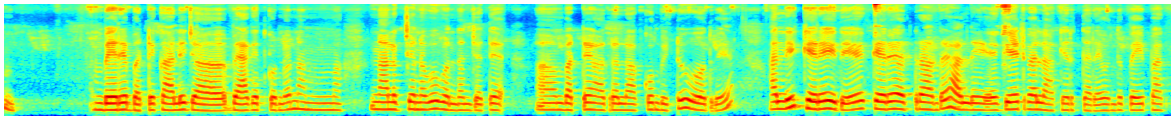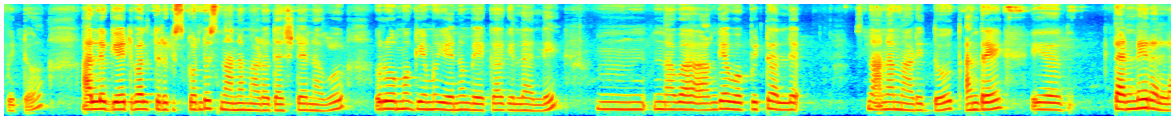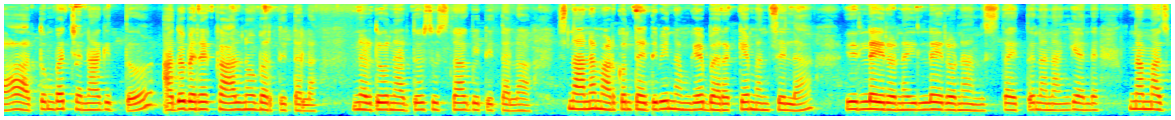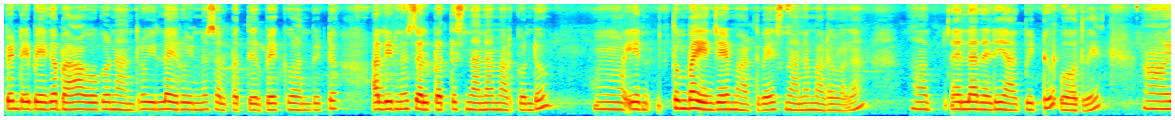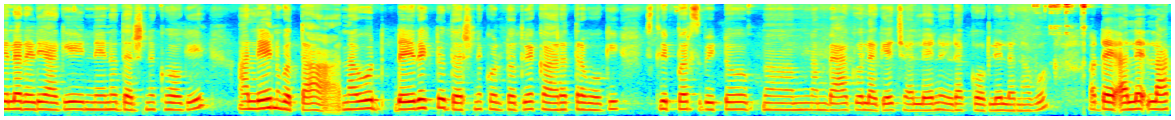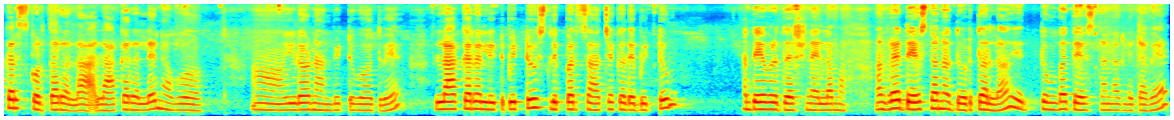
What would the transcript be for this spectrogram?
ಬೇರೆ ಬಟ್ಟೆ ಖಾಲಿ ಜಾ, ಬ್ಯಾಗ್ ಎತ್ಕೊಂಡು ನಮ್ಮ ನಾಲ್ಕು ಜನವು ಒಂದೊಂದು ಜೊತೆ ಬಟ್ಟೆ ಅದರಲ್ಲಿ ಹಾಕ್ಕೊಂಬಿಟ್ಟು ಹೋದ್ವಿ. ಅಲ್ಲಿ ಕೆರೆ ಇದೆ. ಕೆರೆ ಹತ್ರ ಅಂದರೆ ಅಲ್ಲಿ ಗೇಟ್ ವಾಲ್ ಹಾಕಿರ್ತಾರೆ. ಒಂದು ಪೈಪ್ ಹಾಕ್ಬಿಟ್ಟು. ಅಲ್ಲಿ ಗೇಟ್ ವಾಲ್ ತಿರುಗಿಸ್ಕೊಂಡು ಸ್ನಾನ ಮಾಡೋದಷ್ಟೇ ನಾವು. ರೂಮು ಗೀಮು ಏನೂ ಬೇಕಾಗಿಲ್ಲ ಅಲ್ಲಿ. ನಾವು ಹಂಗೆ ಹೋಗ್ಬಿಟ್ಟು ಅಲ್ಲೇ ಸ್ನಾನ ಮಾಡಿದ್ದು. ಅಂದರೆ ತಣ್ಣೀರಲ್ಲ, ತುಂಬ ಚೆನ್ನಾಗಿತ್ತು. ಅದು ಬೇರೆ ಕಾಲು ನೋವು ಬರ್ತಿತ್ತಲ್ಲ. ನಡೆದು ನಡೆದು ಸುಸ್ತಾಗಿಬಿಟ್ಟಿತ್ತಲ್ಲ. ಸ್ನಾನ ಮಾಡ್ಕೊತಾ ಇದ್ದೀವಿ. ನಮಗೆ ಬರೋಕ್ಕೆ ಮನಸ್ಸಿಲ್ಲ ಇಲ್ಲೇ ಇರೋಣ ಇಲ್ಲೇ ಇರೋಣ ಅನ್ನಿಸ್ತಾ ಇತ್ತು. ನಾನು ಹಂಗೆ ಅಂದೆ, ನಮ್ಮ ಹಸ್ಬೆಂಡ್ ಬೇಗ ಬಾ, ಹೋಗೋಣ ಅಂದರು, ಇಲ್ಲ ಇರು, ಇನ್ನೂ ಸ್ವಲ್ಪ ಹೊತ್ತು ಇರಬೇಕು, ಅಂದ್ಬಿಟ್ಟು ಅಲ್ಲಿ ಇನ್ನೂ ಸ್ವಲ್ಪ ಹೊತ್ತು ಸ್ನಾನ ಮಾಡಿಕೊಂಡು ಏನು, ತುಂಬ ಎಂಜಾಯ್ ಮಾಡಿದ್ವಿ ಸ್ನಾನ ಮಾಡೋವಾಗ. ಎಲ್ಲ ರೆಡಿ ಆಗಿಬಿಟ್ಟು ಹೋದ್ವಿ. ಎಲ್ಲ ರೆಡಿಯಾಗಿ ಇನ್ನೇನು ದರ್ಶನಕ್ಕೆ ಹೋಗಿ ಅಲ್ಲೇನು ಗೊತ್ತಾ? ನಾವು ಡೈರೆಕ್ಟ್ ದರ್ಶನಕ್ಕೆ ಹೊರ್ಟೋದ್ವಿ ಕಾರ್ ಹತ್ರ ಹೋಗಿ ಸ್ಲಿಪ್ಪರ್ಸ್ ಬಿಟ್ಟು ನಮ್ಮ ಬ್ಯಾಗು, ಲಗೇಜ್ ಅಲ್ಲೇನು ಇಡಕ್ಕೆ ಹೋಗಲಿಲ್ಲ ನಾವು. ಡೈ, ಅಲ್ಲೇ ಲಾಕರ್ಸ್ ಕೊಡ್ತಾರಲ್ಲ, ಲಾಕರಲ್ಲೇ ನಾವು ಇಡೋಣ ಅಂದ್ಬಿಟ್ಟು ಹೋದ್ವಿ. ಲಾಕರಲ್ಲಿ ಇಟ್ಬಿಟ್ಟು, ಸ್ಲಿಪ್ಪರ್ಸ್ ಆಚೆ ಕಡೆ ಬಿಟ್ಟು, ದೇವರ ದರ್ಶನ ಎಲ್ಲ ಮಾ, ಅಂದರೆ ದೇವಸ್ಥಾನ ದೊಡ್ಡದಲ್ಲ ತುಂಬ ದೇವಸ್ಥಾನಗಳಿದ್ದಾವೆ.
